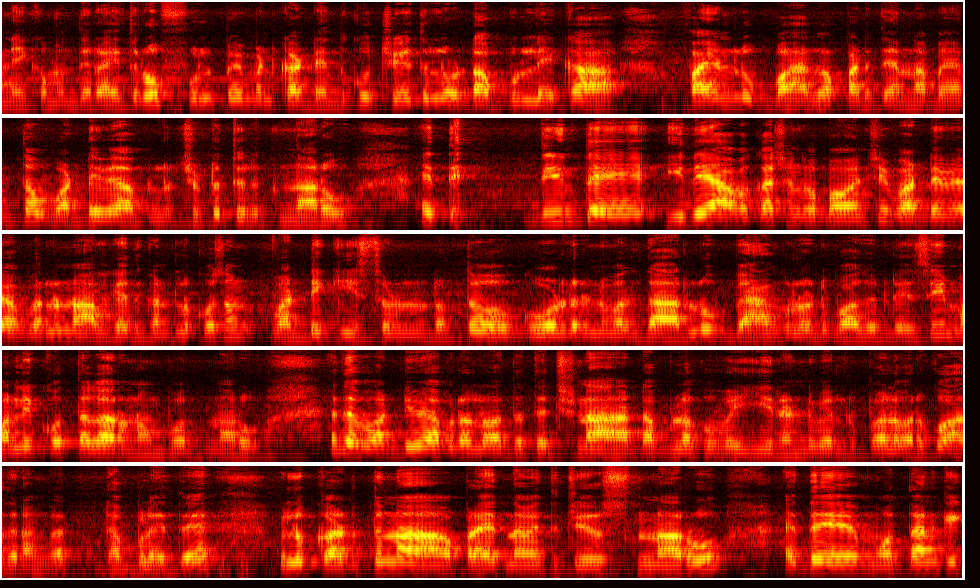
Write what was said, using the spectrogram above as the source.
అనేక మంది రైతులు ఫుల్ పేమెంట్ కట్టేందుకు చేతుల్లో డబ్బులు లేక ఫైన్లు బాగా పడతాయన్న భయంతో వడ్డీ వ్యాపారుల చుట్టూ తిరుగుతున్నారు. అయితే దీంతో ఇదే అవకాశంగా భావించి వడ్డీ వ్యాపారులు నాలుగైదు గంటల కోసం వడ్డీకి ఇస్తుండటంతో గోల్డ్ రెన్యువల్ దారులు బ్యాంకులో డిపాజిట్లు వేసి మళ్ళీ కొత్తగా రుణం పొందుతున్నారు. అయితే వడ్డీ వ్యాపారుల వద్ద తెచ్చిన డబ్బులకు వెయ్యి రెండు వేల రూపాయల వరకు అదనంగా డబ్బులు అయితే వీళ్ళు కడుతున్న ప్రయత్నం అయితే చేస్తున్నారు. అయితే మొత్తానికి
